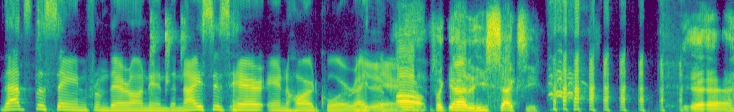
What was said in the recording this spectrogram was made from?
that's the saying from there on in. The nicest hair in hardcore, right Yeah, there. Oh, forget it. He's sexy. yeah.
